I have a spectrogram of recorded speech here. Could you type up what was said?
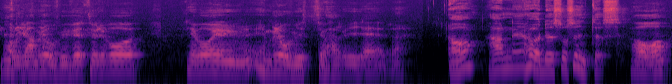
Morgan Blåvitt, vet du det var, det var en, en Blåvitt, herrejävlar. Ja, han hördes och syntes. Ja.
